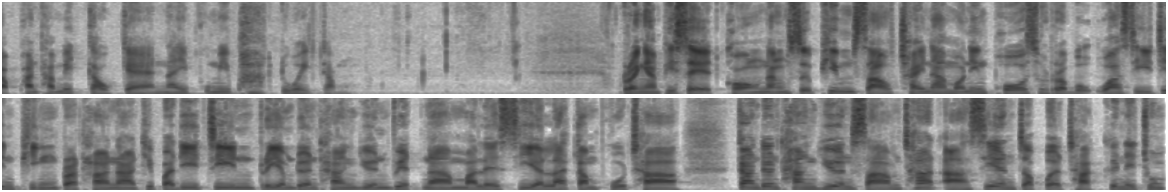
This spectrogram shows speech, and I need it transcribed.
กับพันธมิตรเก่าแก่ในภูมิภาคด้วยครับรายงานพิเศษของหนังสือพิมพ์ South China Morning Post ระบุว่าสีจิ้นผิงประธานาธิบดีจีน เตรียมเดินทางเยือนเวียดนาม มาเลเซีย และกัมพูชา การเดินทางเยือน 3 ชาติอาเซียนจะเปิดฉากขึ้นในช่วง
